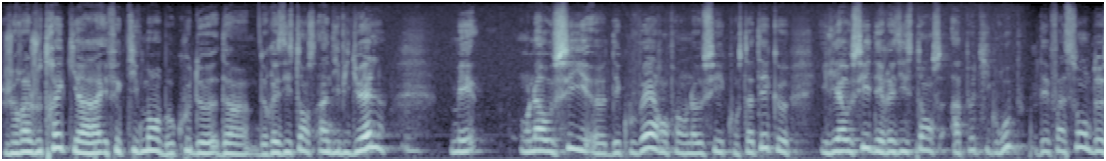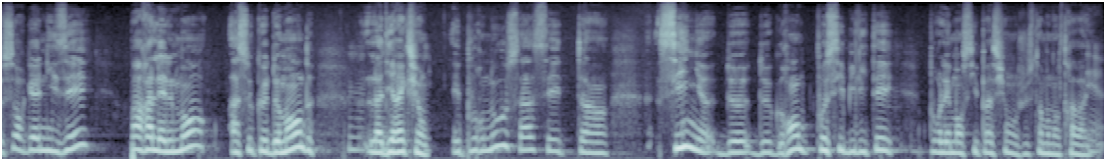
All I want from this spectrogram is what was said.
Je rajouterais qu'il y a effectivement beaucoup de, de- de résistance individuelle, mais on a aussi euh, découvert, enfin on a aussi constaté qu'il y a aussi des résistances à petits groupes, des façons de s'organiser parallèlement à ce que demande la direction. Et pour nous, ça c'est un signe de, de grandes possibilités pour l'émancipation justement dans le travail. Yeah.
